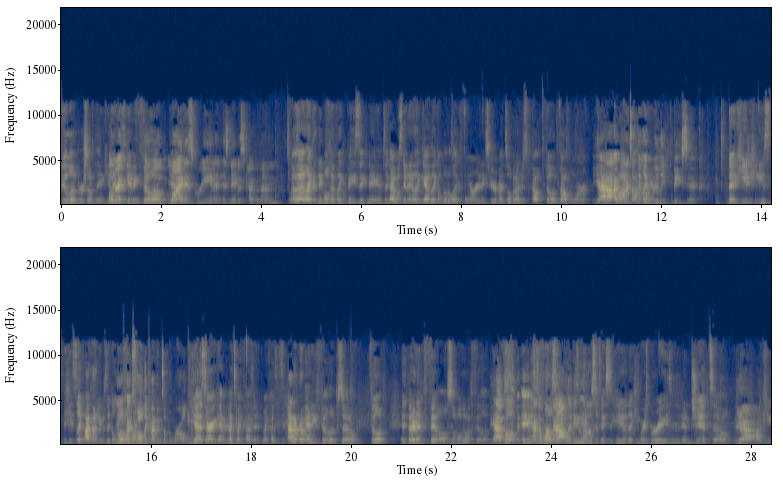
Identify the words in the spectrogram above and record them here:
Philip or something. He like Okay, is giving Philip. Philip. Yeah. Mine is green, and his name is Kevin. Uh, I like that they both have like basic names. Like I was gonna like get like a little like foreign and experimental, but I just felt Philip felt more Yeah, I wanted something like really basic. That he he's he's like I thought he was like a No little offense more. to all the Kevins of the world. yeah, sorry, Kevin. That's my cousin. My cousin's. I don't know any Philip, so Philip. It's better than Phil, so we'll go with Philip. Yeah, Philip. It has a formality. He's a little sophisticated. Like he wears berets and, and shit. So Yeah. like, he,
